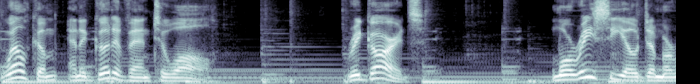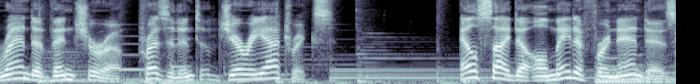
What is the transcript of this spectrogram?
Welcome and a good event to all. Regards. Mauricio de Miranda Ventura, President of Geriatrics. Elsa de Almeida Fernandez,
